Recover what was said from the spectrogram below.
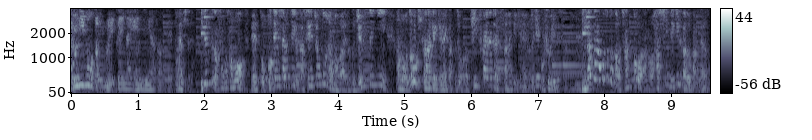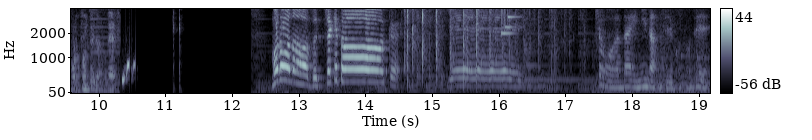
フルリモートに向いていないエンジニアさんってどういう人ですか、技術がそもそも、えっと、ポテンシャルというか成長途上の場合だと純粋に、あの、どう聞かなきゃいけないかってところを気遣いながら聞かなきゃいけないので結構不利ですよね。苦手なこととかをちゃんとあの発信できるかどうかみたいなところがポイントになるので。モロのぶっちゃけトークイエーイ今日は第2弾ということで、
